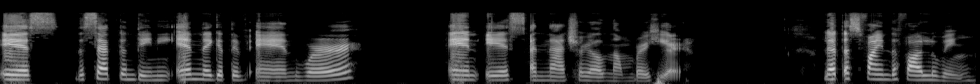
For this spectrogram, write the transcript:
is the set containing n negative n where n is a natural number here. Let us find the following.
